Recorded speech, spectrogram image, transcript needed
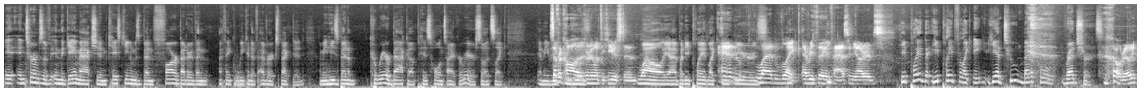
in terms of in the game action, Case Keenum has been far better than I think we could have ever expected. I mean, he's been a career backup his whole entire career, so it's like, I mean, except for college when he went to Houston. Well, yeah, but he played like and years. led like everything in passing yards. He played the, he played for like eight. He had two medical red shirts. Oh, really?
